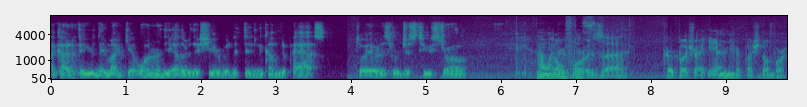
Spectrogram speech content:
I kind of figured they might get one or the other this year, but it didn't come to pass. Toyotas were just too strong. I wonder if 04 this, was uh, Kurt Busch, right? Yeah, Kurt Busch in 04.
